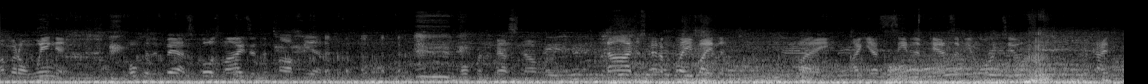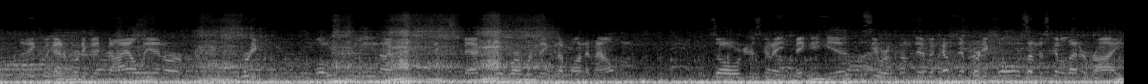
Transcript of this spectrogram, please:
I'm gonna wing it. Hope for the best. Close my eyes at the top end. Hope the best number. Nah, just kind of play by the, by I guess of the pants if you want to. We're I think we got a pretty good dial in, or pretty close tune. I would expect where we're thinking up on the mountain. So we're just gonna make a hit, see where it comes in. If it comes in pretty close, I'm just gonna let it ride,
